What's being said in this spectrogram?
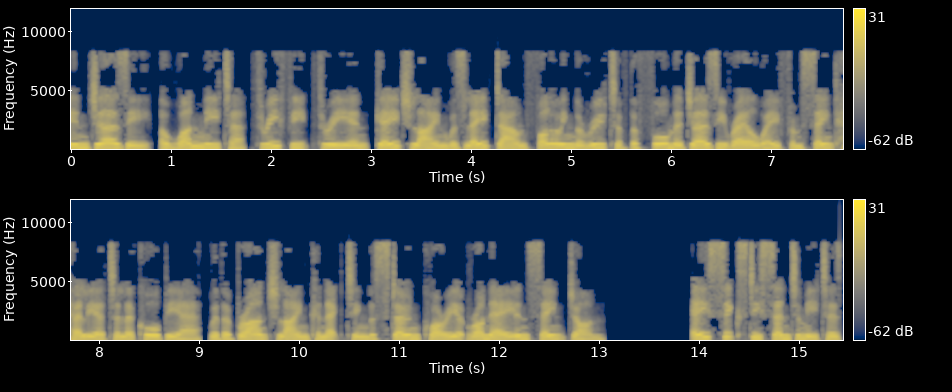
In Jersey, a 1 meter (3 feet 3 in) gauge line was laid down following the route of the former Jersey Railway from St Helier to Le Corbière, with a branch line connecting the stone quarry at Ronez in St John. A 60 cm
